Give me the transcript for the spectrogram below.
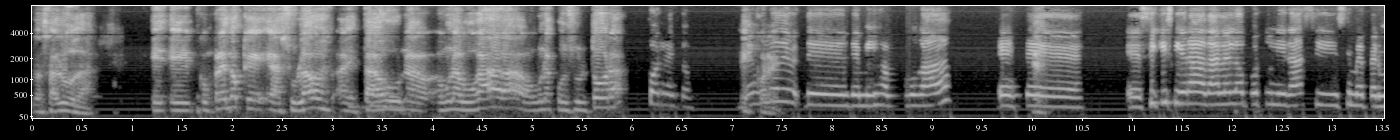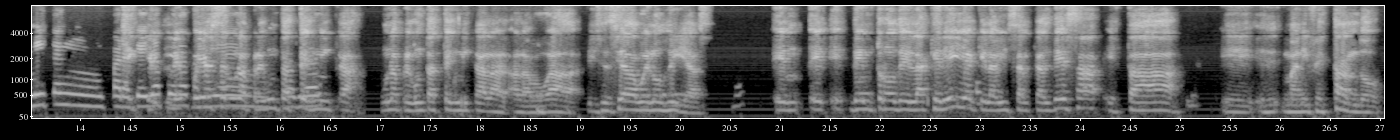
lo saluda. Eh, eh, comprendo que a su lado está una, una abogada o una consultora. Correcto. Es, una de, mis abogadas. Este, eh, si quisiera darle la oportunidad, si, si me permiten, para que ella pueda. Le voy a hacer una pregunta técnica, una pregunta técnica a la, a la abogada. Licenciada, buenos días. En, dentro de la querella que la vicealcaldesa está manifestando,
